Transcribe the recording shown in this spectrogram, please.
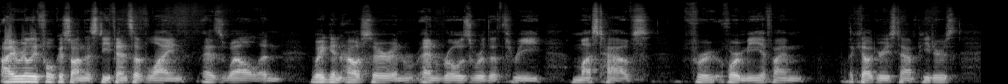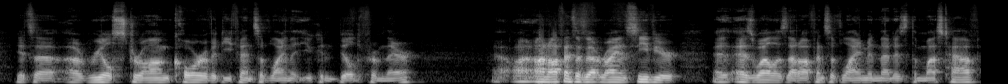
I really focus on this defensive line as well, and Wiggan, Howsare, and, and Rose were the three must haves for, for me if I'm the Calgary Stampeders. It's a, a real strong core of a defensive line that you can build from there. Uh, on, on offense, I've got Ryan Sceviour as well as that offensive lineman that is the must have.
